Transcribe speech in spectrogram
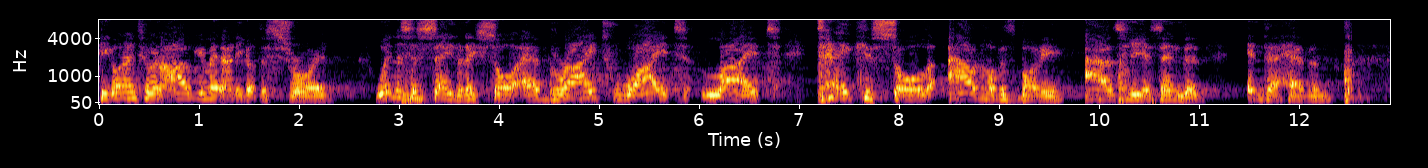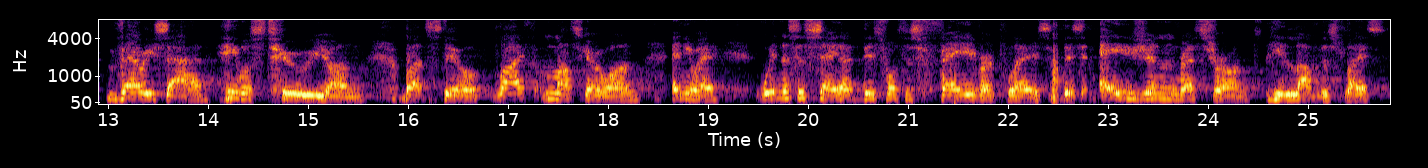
He got into an argument and he got destroyed. Witnesses say that they saw a bright white light take his soul out of his body as he ascended into heaven. Very sad. He was too young. But still, life must go on. Anyway, witnesses say that this was his favorite place. This Asian restaurant. He loved this place.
